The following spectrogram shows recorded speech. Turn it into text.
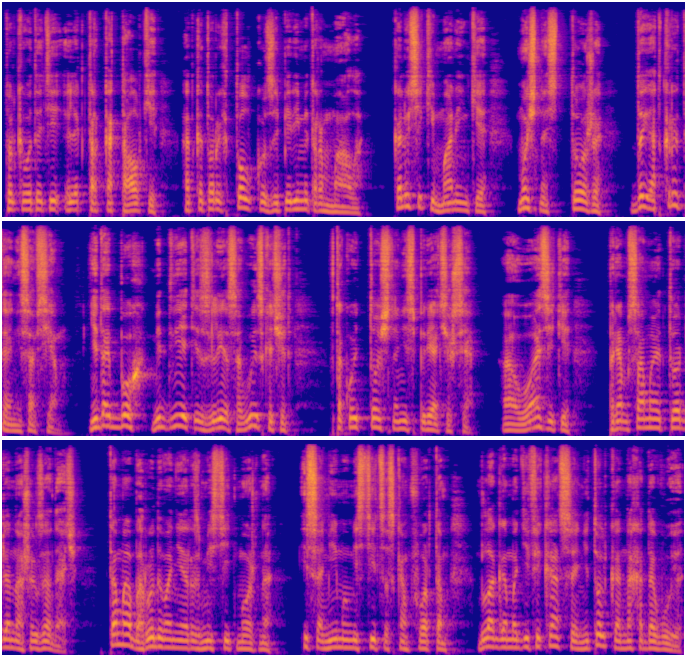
только вот эти электрокаталки, от которых толку за периметром мало. Колесики маленькие, мощность тоже, да и открытые они совсем. Не дай бог, медведь из леса выскочит, в такой точно не спрячешься. А УАЗики прям самое то для наших задач. Там и оборудование разместить можно, и самим уместиться с комфортом, благо модификация не только на ходовую,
